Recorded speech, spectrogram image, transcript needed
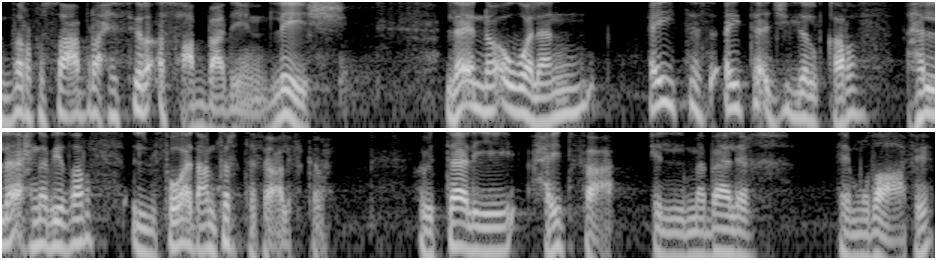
الظرف صعب راح يصير أصعب بعدين. ليش؟ لأنه اولا أي تس أي تأجيل للقرض هلأ إحنا بظرف الفوائد عم ترتفع على فكرة. وبالتالي حيدفع المبالغ مضاعفة.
